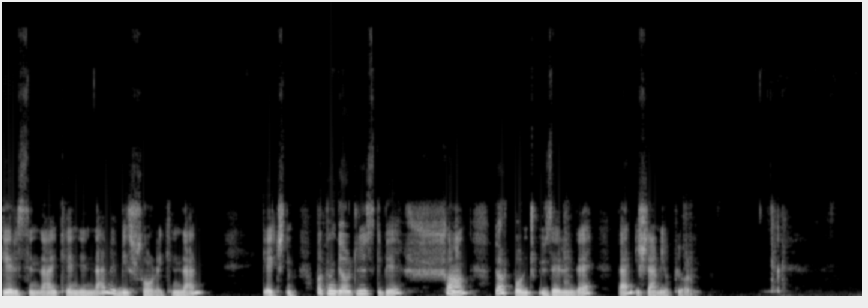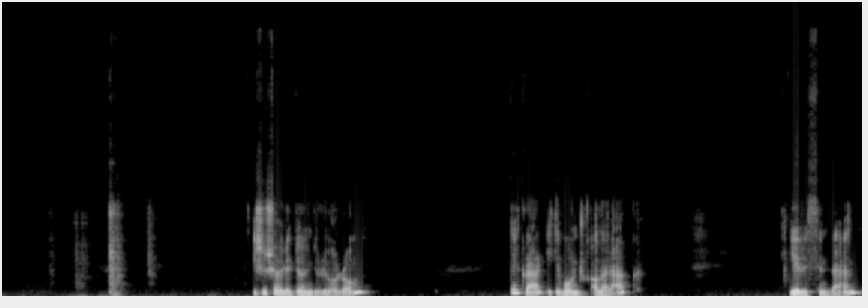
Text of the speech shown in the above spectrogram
Gerisinden, kendinden ve bir sonrakinden geçtim. Bakın gördüğünüz gibi şu an dört boncuk üzerinde ben işlem yapıyorum. İşi şöyle döndürüyorum. Tekrar iki boncuk alarak gerisinden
